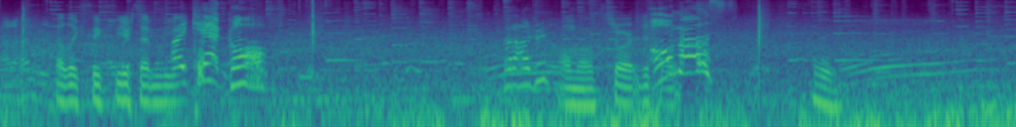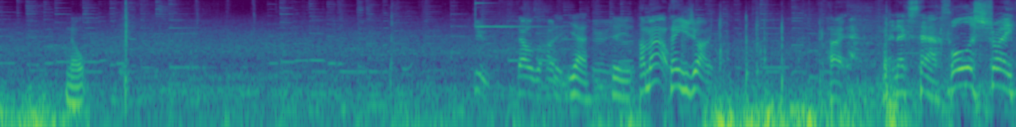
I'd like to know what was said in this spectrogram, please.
Not 100. That was like 60 or 70. I can't golf. Is that 100? Almost short. Just. Almost. Oh. Nope. Dude, that was 100. Yeah. dude. I'm out. Thank you, Johnny. All right, my next task. Bowl a strike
